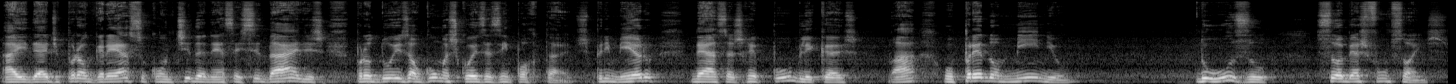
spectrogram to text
a ideia de progresso contida nessas cidades produz algumas coisas importantes. Primeiro, nessas repúblicas, tá, o predomínio do uso sobre as funções.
